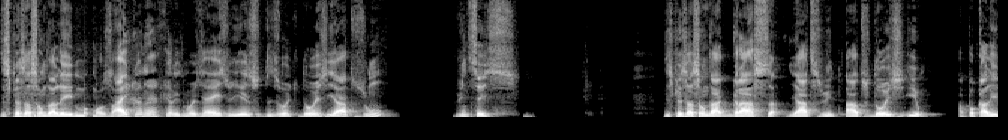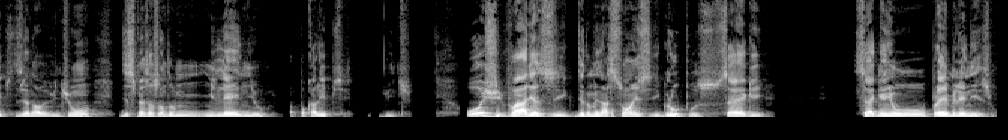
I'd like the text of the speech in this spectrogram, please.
Dispensação da lei mosaica, né, que é a lei de Moisés, e Êxodo 18, 2 e Atos 1, 26. Dispensação da graça de Atos, 20, Atos 2 e 1. Apocalipse 19 e 21. Dispensação do milênio, Apocalipse 20. Hoje, várias denominações e grupos seguem, seguem o pré-milenismo.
